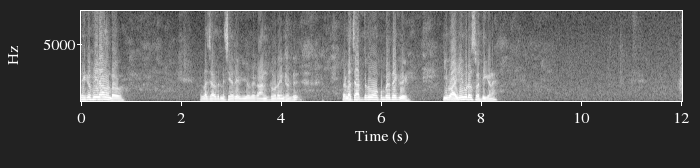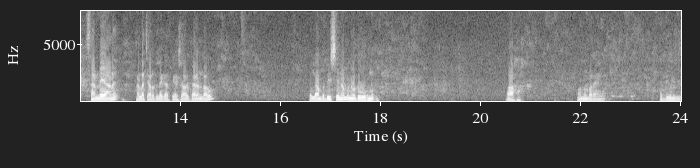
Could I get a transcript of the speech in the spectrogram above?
നിങ്ങൾക്ക് ഫീൽ ആവുന്നുണ്ടോ? വെള്ളച്ചാട്ടത്തിന്റെ ചെറിയ വ്യൂ ഒക്കെ കാണിട്ട് തുടങ്ങിയിട്ടുണ്ട്. വെള്ളച്ചാട്ടത്തിൽ നോക്കുമ്പോഴത്തേക്ക് ഈ വഴി കൂടെ ശ്രദ്ധിക്കണേ. സൺഡേ ആണ്. വെള്ളച്ചാട്ടത്തിലേക്ക് അത്യാവശ്യം ആൾക്കാരുണ്ടാവും. എല്ലാം പ്രതീക്ഷിച്ചാൽ മുന്നോട്ട് പോകുന്നു. ആഹാ ഒന്നും പറയാനില്ല. അടിപൊളി.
